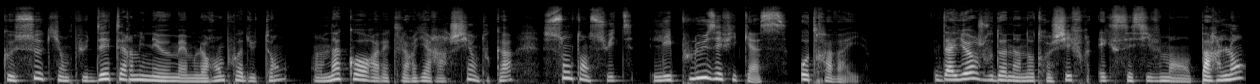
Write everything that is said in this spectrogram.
que ceux qui ont pu déterminer eux-mêmes leur emploi du temps, en accord avec leur hiérarchie en tout cas, sont ensuite les plus efficaces au travail. D'ailleurs, je vous donne un autre chiffre excessivement parlant.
